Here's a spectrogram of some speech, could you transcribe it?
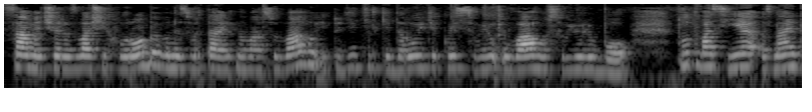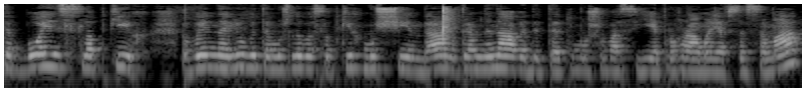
Саме через ваші хвороби вони звертають на вас увагу і тоді тільки дарують якусь свою увагу, свою любов. Тут у вас є, знаєте, боязнь слабких. Ви не любите, можливо, слабких мужчин. Да? Ви прям ненавидите, тому що у вас є програма Я все сама.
